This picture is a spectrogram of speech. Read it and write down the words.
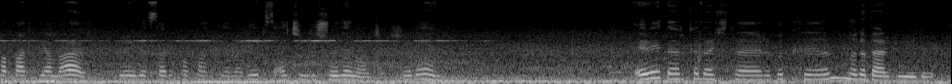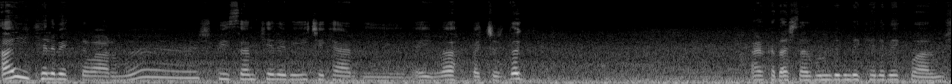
papatyalar, böyle sarı papatyalar hepsi açınca şölen olacak. Şölen. Evet arkadaşlar bakın ne kadar büyüdü. Ay kelebek de varmış. Bilsem kelebeği çekerdim. Eyvah kaçırdık. Arkadaşlar bunun dibinde kelebek varmış.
